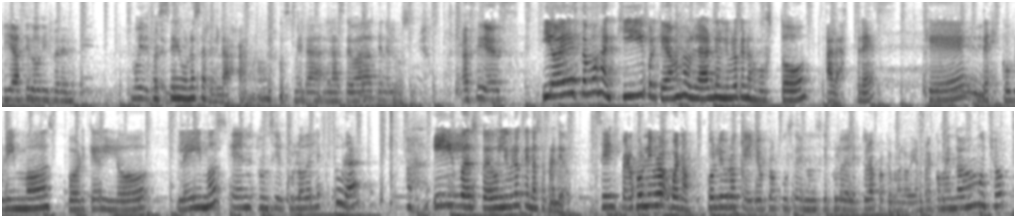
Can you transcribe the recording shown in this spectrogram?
Y ha sido diferente. Muy Pues diferente. sí, uno se relaja, ¿no? Pues mira, la cebada tiene lo suyo. Así es. Y hoy estamos aquí porque vamos a hablar de un libro que nos gustó a las tres, que descubrimos porque lo leímos En un círculo de lectura. y pues fue un libro que nos sorprendió. Sí, pero fue un libro, bueno, fue un libro que yo propuse en un círculo de lectura porque me lo habían recomendado mucho.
